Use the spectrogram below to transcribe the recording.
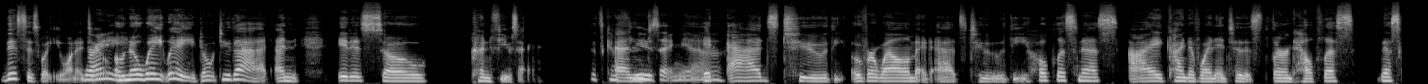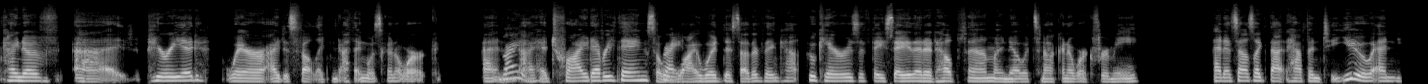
This is what you want to do. Oh, right. Oh, no, wait, wait, don't do that. And it is so confusing. It's confusing, and yeah. It adds to the overwhelm, it adds to the hopelessness. I kind of went into this learned helplessness kind of uh, period where I just felt like nothing was going to work. And right. I had tried everything. So right. why would this other thing help? Who cares if they say that it helped them? I know it's not going to work for me. And it sounds like that happened to you. And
